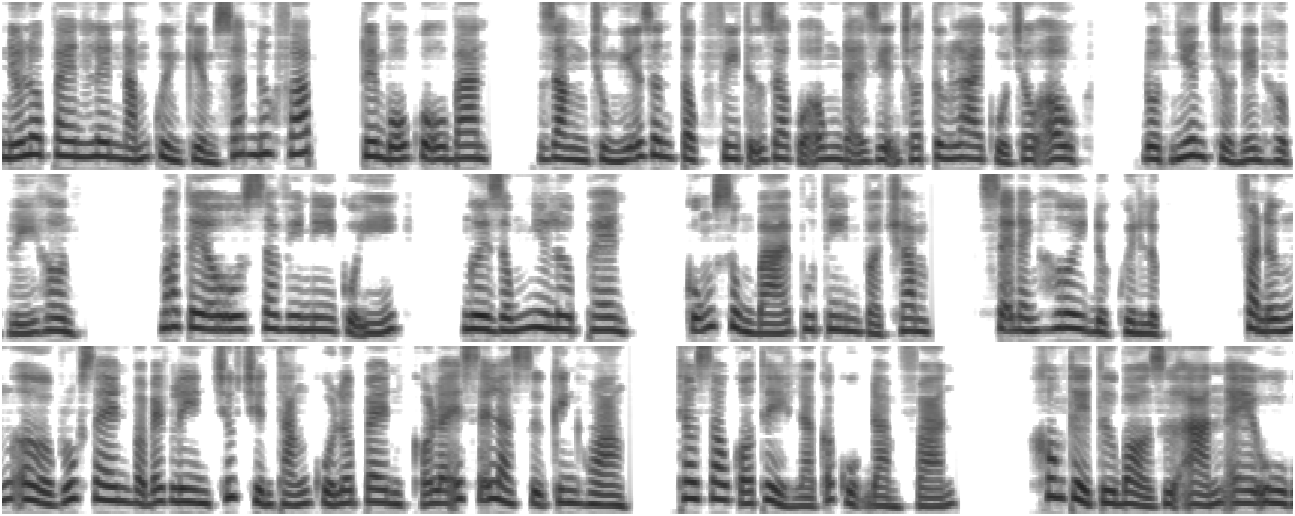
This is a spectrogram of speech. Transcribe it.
Nếu Le Pen lên nắm quyền kiểm soát nước Pháp, tuyên bố của Orbán rằng chủ nghĩa dân tộc phi tự do của ông đại diện cho tương lai của châu Âu, đột nhiên trở nên hợp lý hơn. Matteo Salvini của Ý người giống như Le Pen, cũng sùng bái Putin và Trump, sẽ đánh hơi được quyền lực. Phản ứng ở Bruxelles và Berlin trước chiến thắng của Le Pen có lẽ sẽ là sự kinh hoàng, theo sau có thể là các cuộc đàm phán. Không thể từ bỏ dự án EU,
